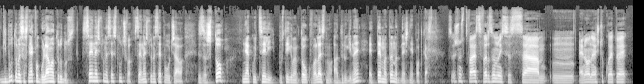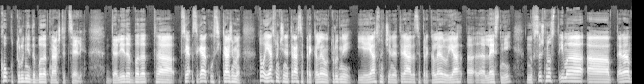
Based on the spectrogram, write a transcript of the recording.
ги бутаме с някаква голяма трудност. Все нещо не се случва, все нещо не се получава. Защо някои цели постигаме толкова лесно, а други не, е темата на днешния подкаст. Всъщност това е свързано и с а, м, едно нещо, което е колко трудни да бъдат нашите цели. Дали да бъдат... А, сега, сега, ако си кажем, то е ясно, че не трябва да са прекалено трудни и е ясно, че не трябва да са прекалено я, а, а, лесни, но всъщност има а, една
